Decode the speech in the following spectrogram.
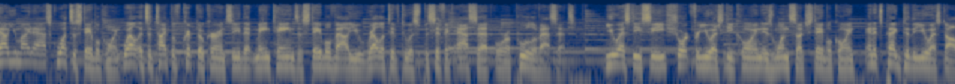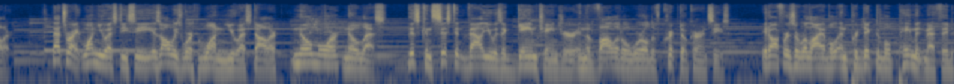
Now you might ask, what's a stablecoin? Well, it's a type of cryptocurrency that maintains a stable value relative to a specific asset or a pool of assets. USDC, short for USD coin, is one such stablecoin, and it's pegged to the US dollar. That's right, one USDC is always worth one US dollar, no more, no less. This consistent value is a game changer in the volatile world of cryptocurrencies. It offers a reliable and predictable payment method,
